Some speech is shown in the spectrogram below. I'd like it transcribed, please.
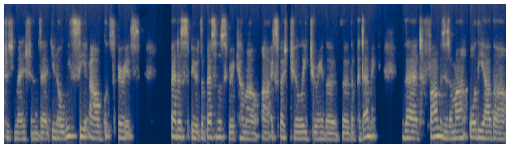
just mentioned that, you know, we see our good spirits, better spirits, the best of the spirit come out, uh, especially during the, the, the pandemic that pharmacists, among all the other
